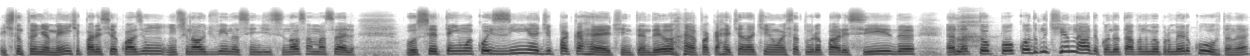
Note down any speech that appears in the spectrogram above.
instantaneamente, parecia quase um, um, sinal divino, assim, disse, nossa, Marcela, você tem uma coisinha de Pacarrete, entendeu? A Pacarrete, ela tinha uma estatura parecida, ela topou quando não tinha nada, quando eu estava no meu primeiro curta, né?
